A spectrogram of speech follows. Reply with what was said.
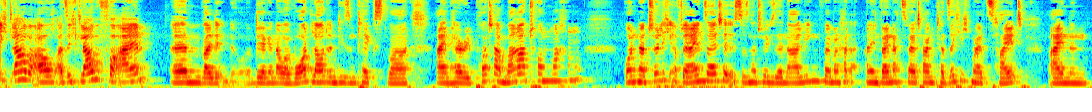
ich glaube auch. Also ich glaube vor allem, ähm, weil der, der genaue Wortlaut in diesem Text war, ein Harry Potter-Marathon machen. Und natürlich auf der einen Seite ist es natürlich sehr naheliegend, weil man hat an den Weihnachtsfeiertagen tatsächlich mal Zeit, einen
